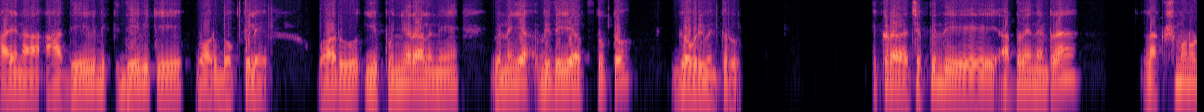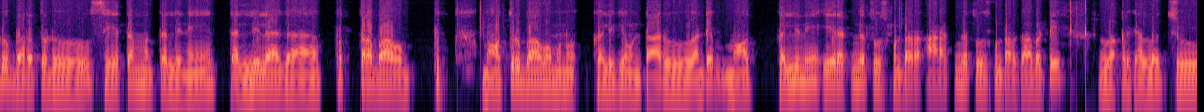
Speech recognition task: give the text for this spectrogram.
ఆయన ఆ దేవిని దేవికి వారు భక్తులే. వారు ఈ పుణ్యరాలని వినయ విధేయతతో గౌరవించరు ఇక్కడ చెప్పింది అర్థమైందంటరా? లక్ష్మణుడు భరతుడు సీతమ్మ తల్లిని తల్లిలాగా పుత్రభావం పు- మాతృభావమును కలిగి ఉంటారు. అంటే మా తల్లిని ఏ రకంగా చూసుకుంటారో ఆ రకంగా చూసుకుంటారు కాబట్టి నువ్వు అక్కడికి వెళ్ళొచ్చు.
